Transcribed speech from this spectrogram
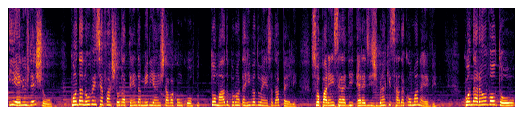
e ele os deixou. Quando a nuvem se afastou da tenda, Miriam estava com o corpo tomado por uma terrível doença da pele. Sua aparência era, de, era desbranquiçada como a neve. Quando Arão voltou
